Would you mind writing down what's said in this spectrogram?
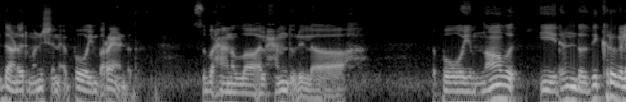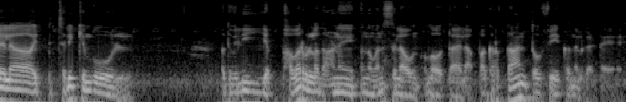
ഇതാണ് ഒരു മനുഷ്യൻ എപ്പോഴും പറയേണ്ടത്. സുബഹാനല്ലാ അൽഹംദുലില്ലാ എപ്പോഴും നാവ് ഈ രണ്ട് ദിഖറുകളിലായിട്ട് ചലിക്കുമ്പോൾ അത് വലിയ പവറുള്ളതാണ് എന്ന് മനസ്സിലാവും. അള്ളാഹു താല പകർത്താൻ തോഫിയൊക്കെ നൽകട്ടെ.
